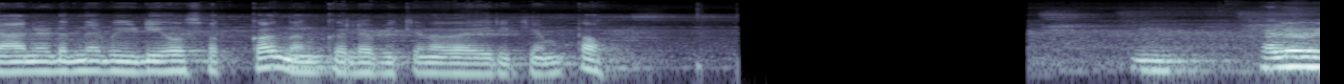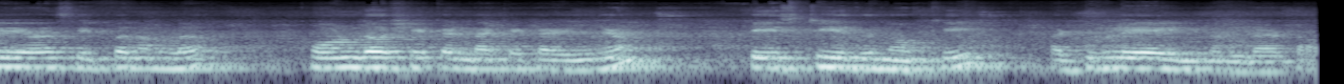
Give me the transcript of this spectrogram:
ഞാനിടുന്ന വീഡിയോസൊക്കെ നിങ്ങൾക്ക് ലഭിക്കുന്നതായിരിക്കും കേട്ടോ ഹലോ വ്യൂവേഴ്സ് ഇപ്പോൾ നമ്മൾ കോൺ ദോശയൊക്കെ ഉണ്ടാക്കി കഴിഞ്ഞു. ടേസ്റ്റ് ചെയ്ത് നോക്കി. അടിപൊളിയായിട്ടുണ്ട് കേട്ടോ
